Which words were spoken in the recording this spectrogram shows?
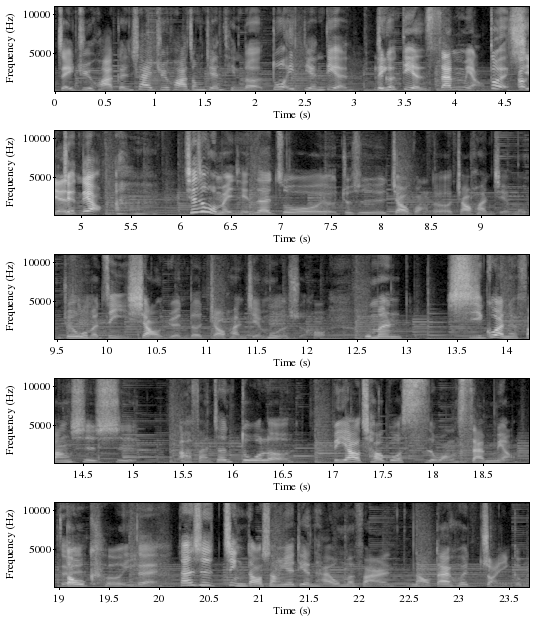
这一句话跟下一句话中间停了多一点点，零点三秒，对，剪，剪掉。其实我们以前在做就是教广的交换节目，就是我们自己校园的交换节目的时候，嗯，我们习惯的方式是。啊，反正多了不要超过死亡三秒都可以。对，但是进到商业电台，我们反而脑袋会转一个模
